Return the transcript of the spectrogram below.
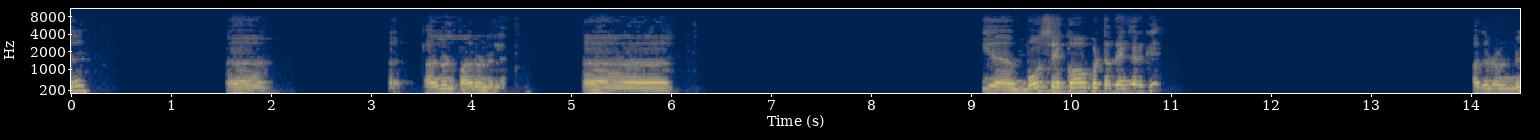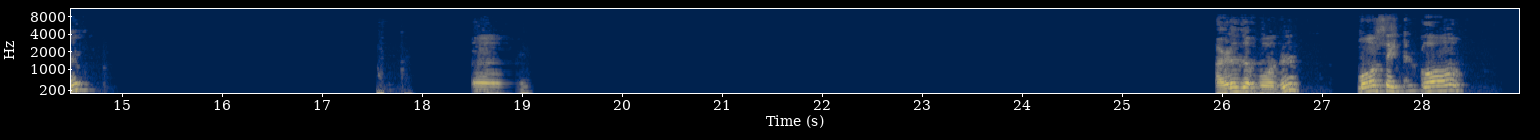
பதினொன்று பதினொன்னு இல்லை. மோசே கோவப்பட்டது எங்க இருக்கு? பதினொன்னு அழுத போது மோசைக்கு கோவம்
